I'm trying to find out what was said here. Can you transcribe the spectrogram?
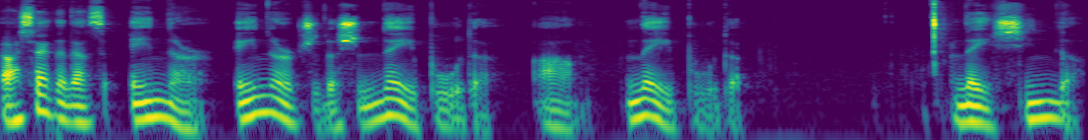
然后下一个单词 inner，inner 指的是内部的啊，内部的、内心的。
